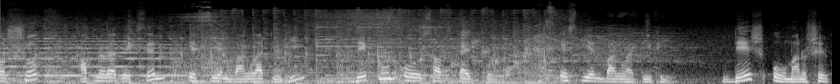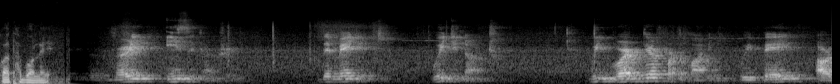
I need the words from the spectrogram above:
দর্শক, আপনারা দেখছেন এসপিএন বাংলা টিভি। দেখুন ও সাবস্ক্রাইব করুন এসপিএন বাংলা টিভি। দেশ ও মানুষের কথা বলে। Very easy they made we did we work there for money we pay our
